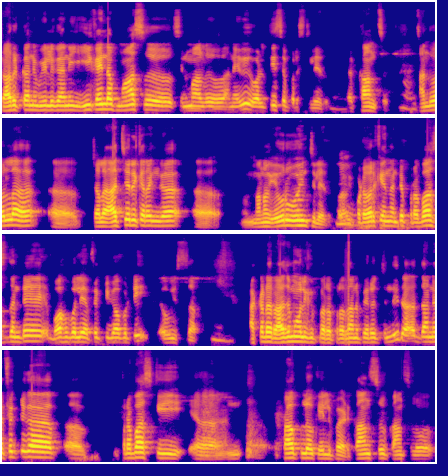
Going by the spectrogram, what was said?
షారుఖ్ ఖాన్ వీళ్ళు కానీ ఈ కైండ్ ఆఫ్ మాస్ సినిమాలు అనేవి వాళ్ళు తీసే పరిస్థితి లేదు. కాన్స్. అందువల్ల చాలా ఆశ్చర్యకరంగా మనం ఎవరు ఊహించలేదు. Hmm. ఇప్పటివరకు ఏంటంటే ప్రభాస్ అంటే బాహుబలి ఎఫెక్ట్ కాబట్టి ఊహిస్తారు. అక్కడ రాజమౌళికి ప్ర- ప్రధాన పేరు వచ్చింది దాని ఎఫెక్ట్గా ప్రభాస్కి టాప్లోకి వెళ్ళిపోయాడు. కాన్స్ కాన్స్లో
